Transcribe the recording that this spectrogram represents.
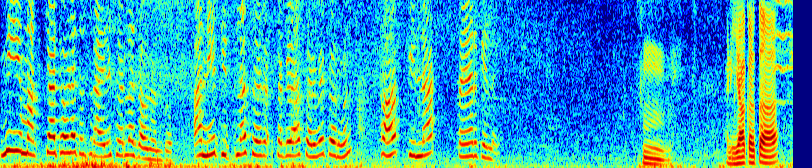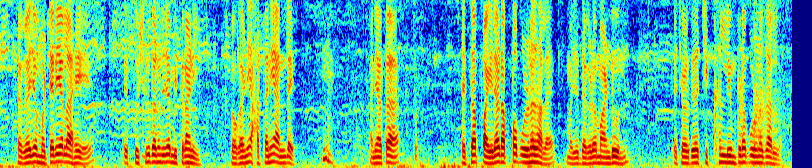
मी मागच्या आठवड्यातच रायरेश्वरला जाऊन आलतो. आणि तिथला सर सगळा सर्वे करून हा किल्ला तयार केलाय. हम्म. आणि याकरता सगळं जे मटेरियल आहे ते सुश्रुत आणि त्याच्या मित्रांनी दोघांनी हाताने आणलं आहे आणि आता ह्याचा पहिला टप्पा पूर्ण झाला आहे म्हणजे दगडं मांडून त्याच्यावर त्याचा चिखल लिंपणं पूर्ण चाललं आहे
